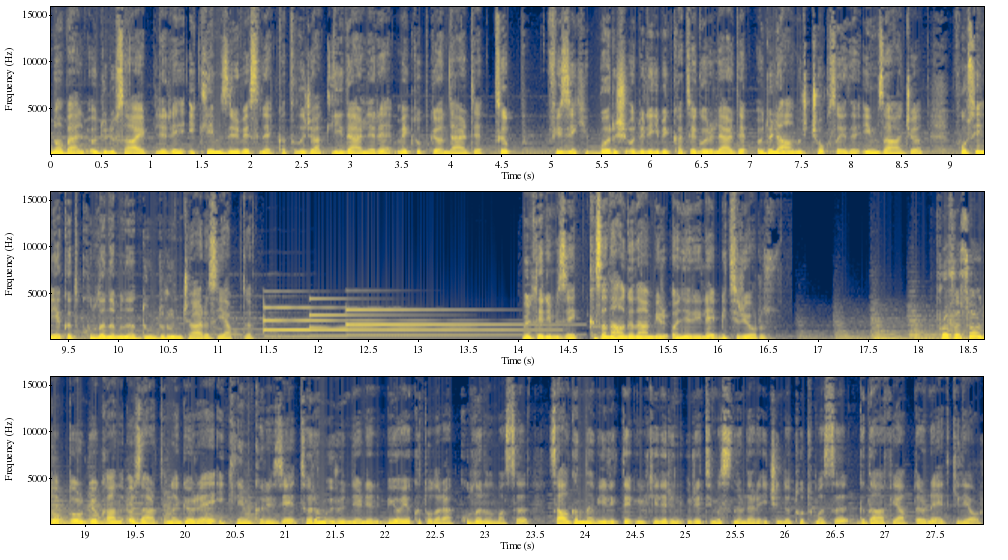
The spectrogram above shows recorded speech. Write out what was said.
Nobel ödülü sahipleri iklim zirvesine katılacak liderlere mektup gönderdi. Tıp, fizik, barış ödülü gibi kategorilerde ödül almış çok sayıda imzacı, fosil yakıt kullanımını durdurun çağrısı yaptı. Bültenimizi kısa dalgadan bir öneriyle bitiriyoruz. Profesör Doktor Gökhan Özartın'a göre iklim krizi tarım ürünlerinin biyoyakıt olarak kullanılması, salgınla birlikte ülkelerin üretimi sınırları içinde tutması gıda fiyatlarını etkiliyor.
